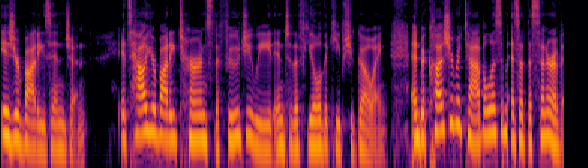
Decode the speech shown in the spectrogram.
is your body's engine. It's how your body turns the food you eat into the fuel that keeps you going. And because your metabolism is at the center of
